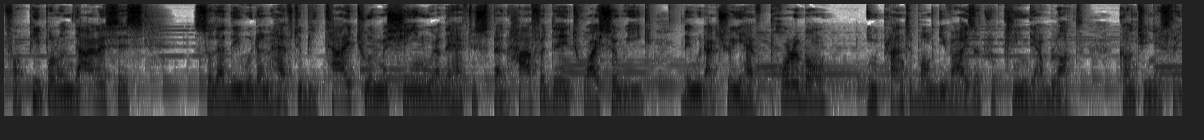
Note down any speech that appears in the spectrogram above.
for people on dialysis so that they wouldn't have to be tied to a machine where they have to spend half a day, twice a week. They would actually have portable, implantable device that would clean their blood continuously.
